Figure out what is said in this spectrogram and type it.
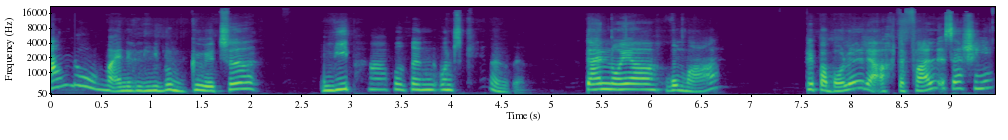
Hallo, meine liebe Goethe, Liebhaberin und Kennerin. Dein neuer Roman, Pippa Bolle, der achte Fall, ist erschienen.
